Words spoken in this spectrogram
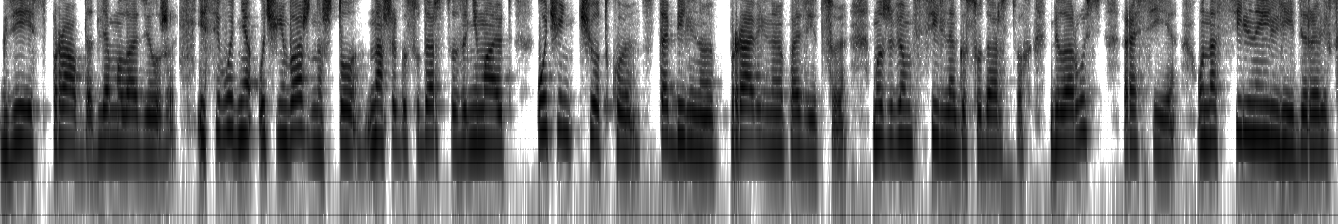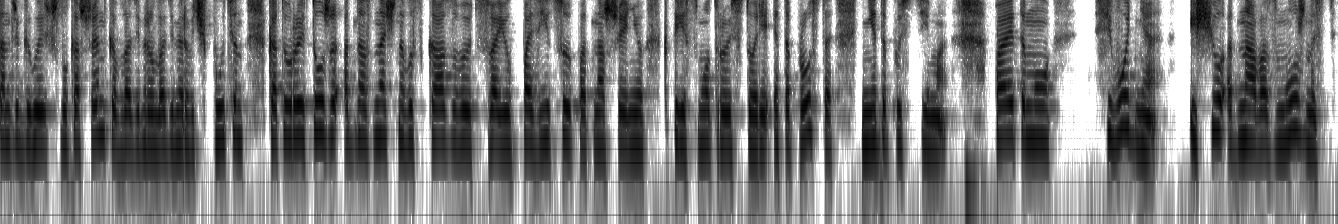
где есть правда для молодежи. И сегодня очень важно, что наши государства занимают очень четкую, стабильную, правильную позицию. Мы живем в сильных государствах. Беларусь, Россия. У нас сильные лидеры. Александр Григорьевич Лукашенко, Владимир Владимирович Путин, которые тоже однозначно высказывают свою позицию по отношению к пересмотру истории. Это просто недопустимо. Поэтому сегодня еще одна возможность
